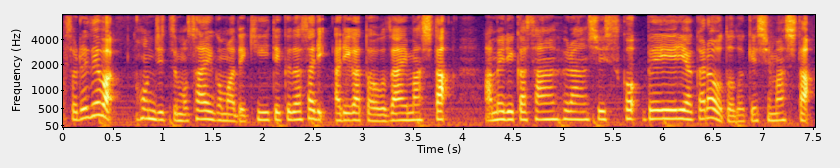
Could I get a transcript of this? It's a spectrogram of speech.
それでは本日も最後まで聞いてくださりありがとうございました。アメリカ・サンフランシスコ・ベイエリアからお届けしました。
